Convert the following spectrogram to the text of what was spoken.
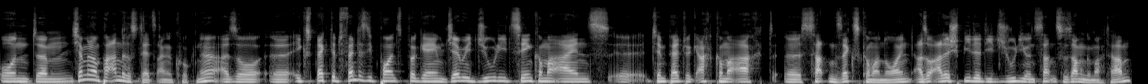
Und ähm, ich habe mir noch ein paar andere Stats angeguckt. Ne? Also äh, Expected Fantasy Points per Game, Jerry Judy 10,1, äh, Tim Patrick 8,8, äh, Sutton 6,9. Also alle Spiele, die Judy und Sutton zusammen gemacht haben.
